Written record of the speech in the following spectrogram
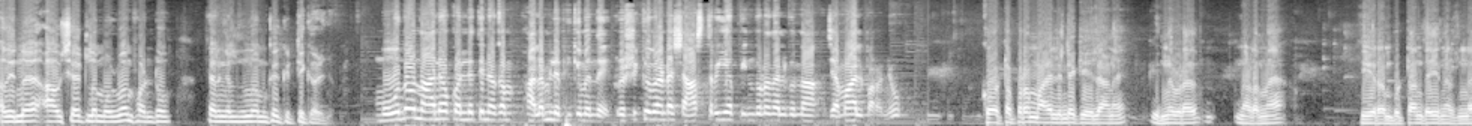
അതിന് ആവശ്യമായിട്ടുള്ള മുഴുവൻ ഫണ്ടും ജനങ്ങളിൽ നിന്ന് നമുക്ക് കിട്ടിക്കഴിഞ്ഞു. മൂന്നോ നാലോ കൊല്ലത്തിനകം ഫലം ലഭിക്കുമെന്ന് കൃഷിക്ക് വേണ്ട ശാസ്ത്രീയ പിന്തുണ നൽകുന്ന ജമാൽ പറഞ്ഞു. കോട്ടപ്പുറം മഹലിന്റെ കീഴിലാണ് ഇന്നിവിടെ നടന്ന ഈ റംബുട്ടാൻ തൈ നടന്ന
